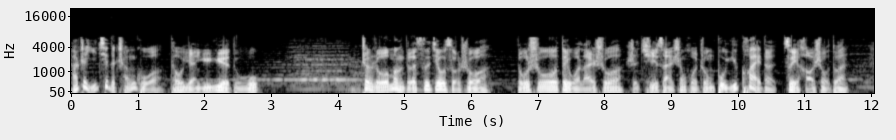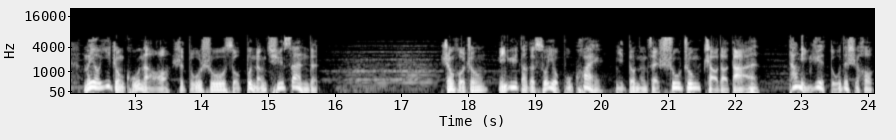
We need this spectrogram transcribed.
而这一切的成果都源于阅读。正如孟德斯鸠所说。读书对我来说是驱散生活中不愉快的最好手段，没有一种苦恼是读书所不能驱散的。生活中你遇到的所有不快，你都能在书中找到答案。当你阅读的时候，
